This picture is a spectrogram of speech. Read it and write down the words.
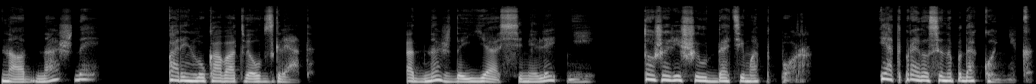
Но однажды... Парень лукаво отвел взгляд. Однажды я, семилетний, тоже решил дать им отпор. И отправился на подоконник.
